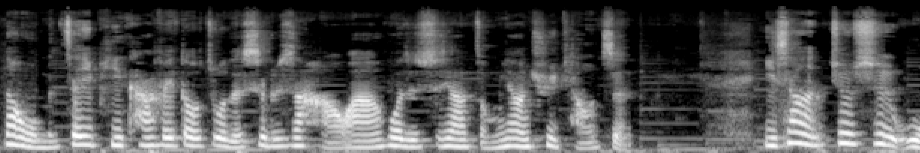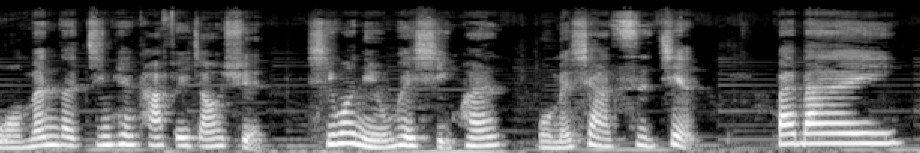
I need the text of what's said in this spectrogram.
那我们这一批咖啡豆做的是不是好啊？或者是要怎么样去调整？以上就是我们的今天咖啡教学，希望你们会喜欢。我们下次见，拜拜。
